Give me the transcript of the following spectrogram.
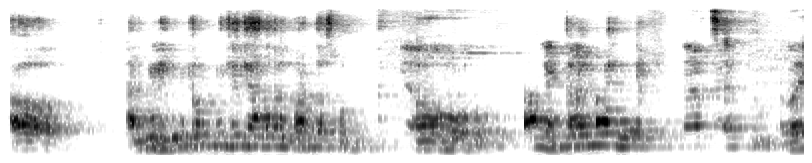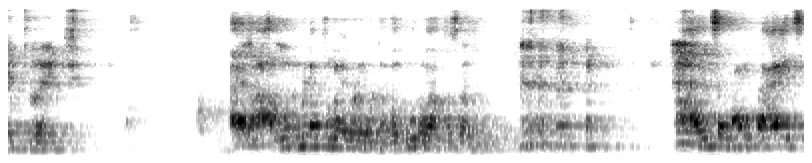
हो. आणि मी तुझ्या अगोदर भांडत असतो. हो हो हो. आम्ही तुला माहिती आहे. राईट राईट आयला आलं पण तुला एवढं मोठं. बघू वापस अजून आईचं माहीत आहेच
